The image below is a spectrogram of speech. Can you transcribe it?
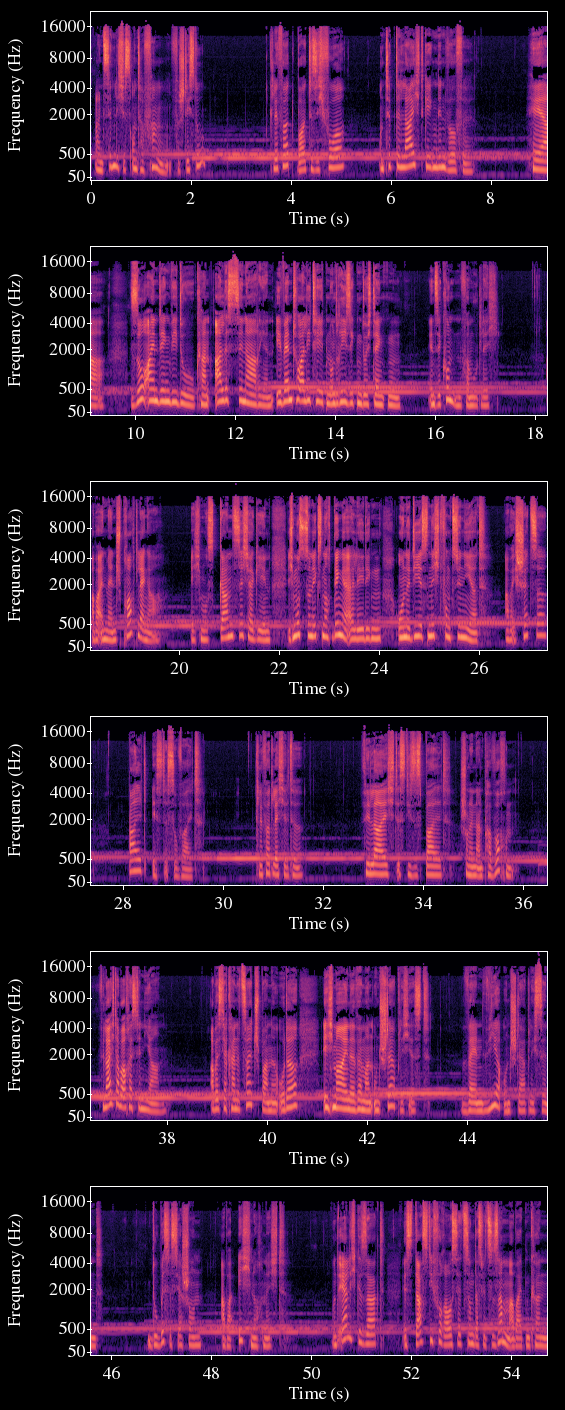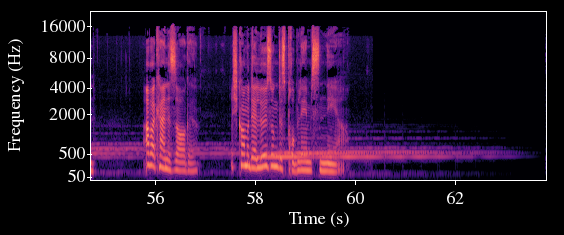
ein ziemliches Unterfangen, verstehst du? Clifford beugte sich vor und tippte leicht gegen den Würfel. Herr, so ein Ding wie du kann alle Szenarien, Eventualitäten und Risiken durchdenken. In Sekunden vermutlich. Aber ein Mensch braucht länger. Ich muss ganz sicher gehen. Ich muss zunächst noch Dinge erledigen, ohne die es nicht funktioniert. Aber ich schätze, bald ist es soweit. Clifford lächelte. Vielleicht ist dieses bald schon in ein paar Wochen. Vielleicht aber auch erst in Jahren. Aber ist ja keine Zeitspanne, oder? Ich meine, wenn man unsterblich ist. Wenn wir unsterblich sind. Du bist es ja schon, aber ich noch nicht. Und ehrlich gesagt, ist das die Voraussetzung, dass wir zusammenarbeiten können. Aber keine Sorge, ich komme der Lösung des Problems näher.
